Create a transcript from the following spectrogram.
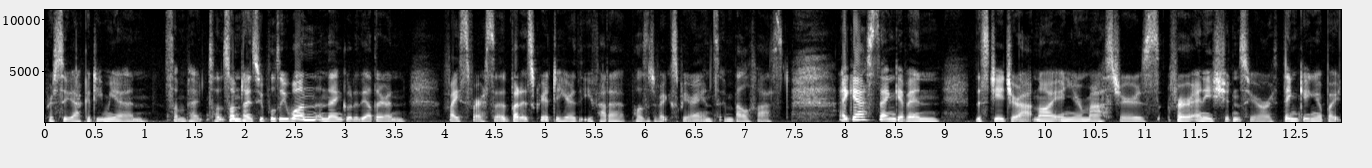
pursue academia. And sometimes, sometimes people do one and then go to the other and vice versa. But it's great to hear that you've had a positive experience in Belfast. I guess then, given the stage you're at now in your master's, for any students who are thinking about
